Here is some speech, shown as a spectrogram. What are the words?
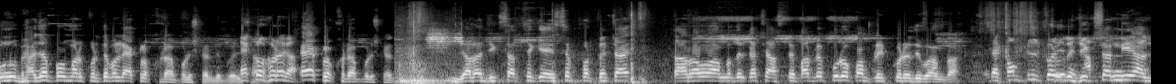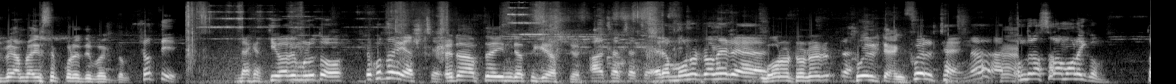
কোনো ভেজা প্রমাণ করতে পারলে এক লক্ষ টাকা পুরস্কার দেবো এক লক্ষ টাকা? এক লক্ষ টাকা পুরস্কার দেবো। যারা জিক্সার থেকে এসেপ করতে চায় তারাও আমাদের কাছে আসতে পারবে পুরো কমপ্লিট করে দিব আমরা। এটা কমপ্লিট করে দিবেন? জিক্সার নিয়ে আসবে আমরা এসেপ করে দিব একদম। সত্যি? দেখেন কীভাবে মূলত তো কোথা থেকে আসছে? এটা আপনার ইন্ডিয়া থেকে আসছে। আচ্ছা আচ্ছা আচ্ছা। এটা মনোটনের মনোটনের ফুয়েল ট্যাঙ্ক ফুয়েল ট্যাঙ্ক না? হ্যাঁ। বন্ধুরা আসসালামু আলাইকুম। তো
